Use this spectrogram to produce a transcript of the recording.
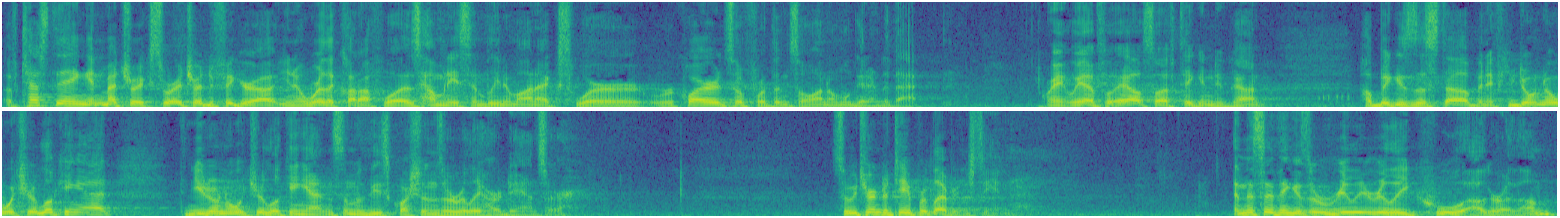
of testing and metrics where I tried to figure out you know, where the cutoff was, how many assembly mnemonics were required, so forth and so on, and we'll get into that. Right? We, have, we also have to take into account how big is the stub, and if you don't know what you're looking at, then you don't know what you're looking at, and some of these questions are really hard to answer. So we turn to tapered Levenshtein. And this, I think, is a really, really cool algorithm.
